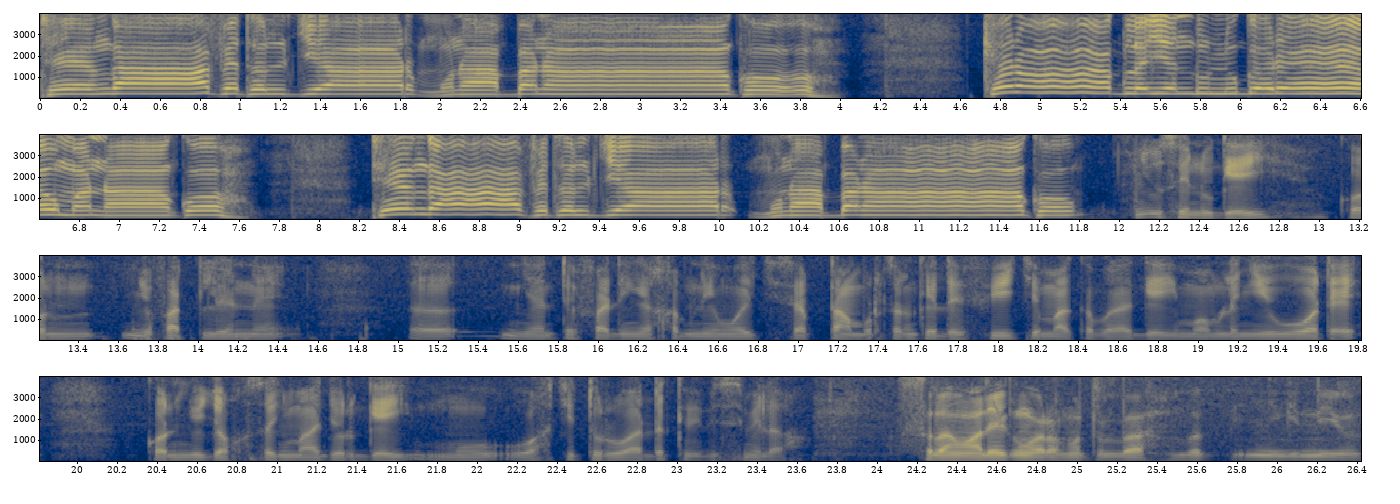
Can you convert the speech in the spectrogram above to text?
تنغا فتل جار منا بناكو كراك ليندل غريو مناكو. تنغا فتل جار منا بناكو Ousseynou Gueye kon ñu ñeenti fan yi nga xam ni mooy ci septembre dañ koy def fii ci Makabara Gueye moom la ñuy woote kon ñu jox sëñ Madior Gueye mu wax ci turu waa dëkk bi bisimilah. salaamaaleykum wa rahmatullah mbokk ñu ngi nuyu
